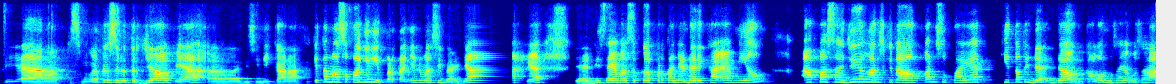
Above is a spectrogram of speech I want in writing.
Siap, semoga itu sudah terjawab ya uh, di sini Kak Raffi. Kita masuk lagi nih, pertanyaan masih banyak ya. Jadi saya masuk ke pertanyaan dari Kak Emil. Apa saja yang harus kita lakukan supaya kita tidak down kalau misalnya usaha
